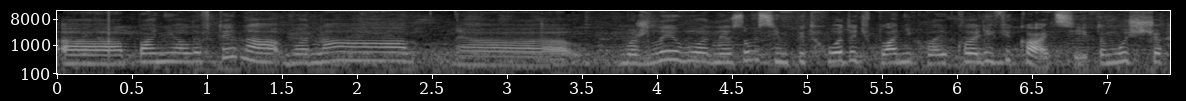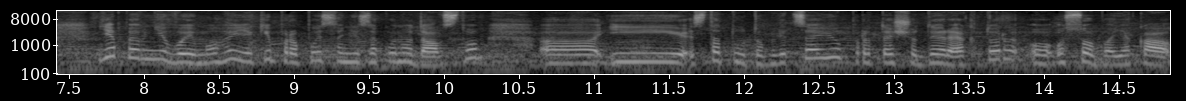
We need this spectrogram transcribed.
е, пані Алевтина вона е, можливо не зовсім підходить в плані кваліфікації, тому що є певні вимоги, які прописані законодавством і статутом ліцею про те, що директор, особа, яка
